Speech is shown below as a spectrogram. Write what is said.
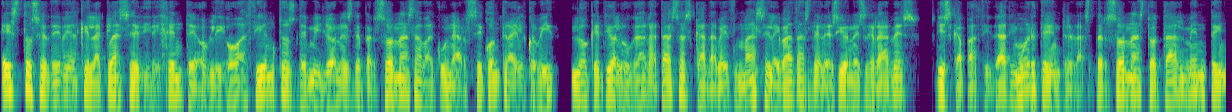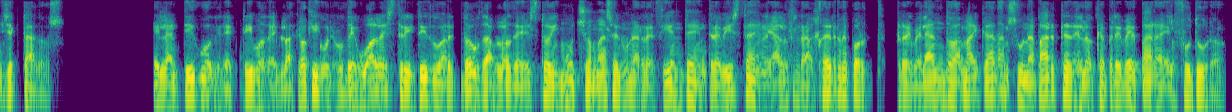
Esto se debe a que la clase dirigente obligó a cientos de millones de personas a vacunarse contra el COVID, lo que dio lugar a tasas cada vez más elevadas de lesiones graves, discapacidad y muerte entre las personas totalmente inyectados. El antiguo directivo de BlackRock y gurú de Wall Street Edward Dowd habló de esto y mucho más en una reciente entrevista en el Alf Report, revelando a Mike Adams una parte de lo que prevé para el futuro.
